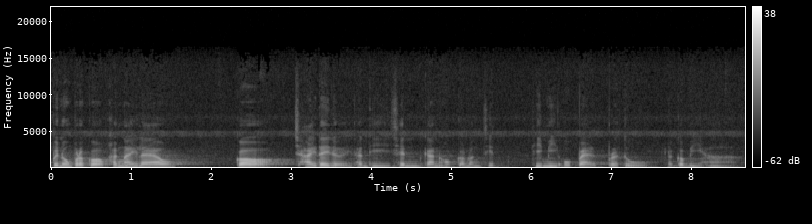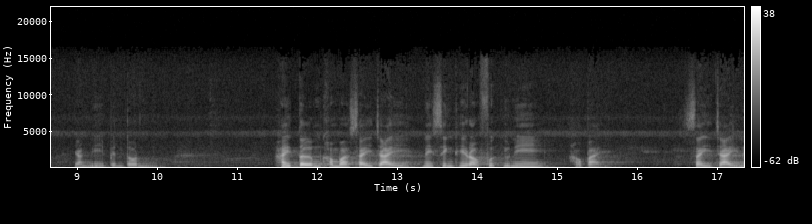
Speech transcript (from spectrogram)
เป็นองค์ประกอบข้างในแล้ว ก็ใช้ได้เลยทันที เช่นการออกกำลังจิตที่มีโอแปดประตูแล้วก็ B5 อย่างนี้เป็นต้น ให้เติมคำว่าใส่ใจในสิ่งที่เราฝึกอยู่นี้เข้าไป ใส่ใจใน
